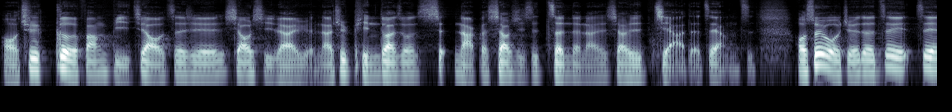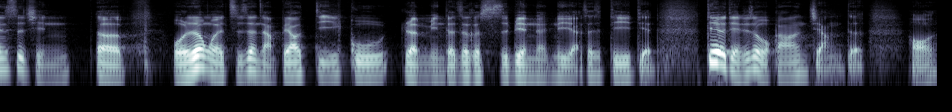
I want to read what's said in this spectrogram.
哦，去各方比较这些消息来源，来去评断说是哪个消息是真的，哪个消息是假的这样子。哦，所以我觉得这这件事情，呃，我认为执政党不要低估人民的这个思辨能力啊，这是第一点。第二点就是我刚刚讲的，哦，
